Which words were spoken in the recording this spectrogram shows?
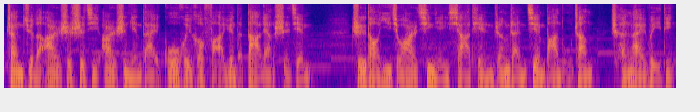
占据了二十世纪二十年代国会和法院的大量时间，直到一九二七年夏天仍然剑拔弩张，尘埃未定。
